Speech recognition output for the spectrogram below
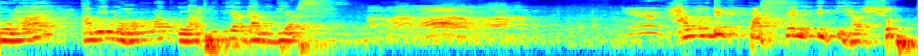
গোড়ায় আমি মোহাম্মদ লাঠি দিয়া ডাক দিয়ে আসছি। হান্ড্রেড পার্সেন্ট ইতিহাস, সত্য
